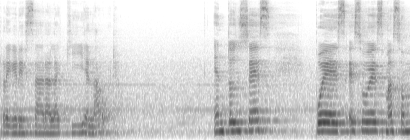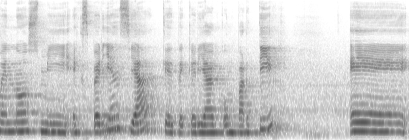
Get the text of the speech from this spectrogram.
regresar al aquí y el ahora. Entonces, pues eso es más o menos mi experiencia que te quería compartir. Eh,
